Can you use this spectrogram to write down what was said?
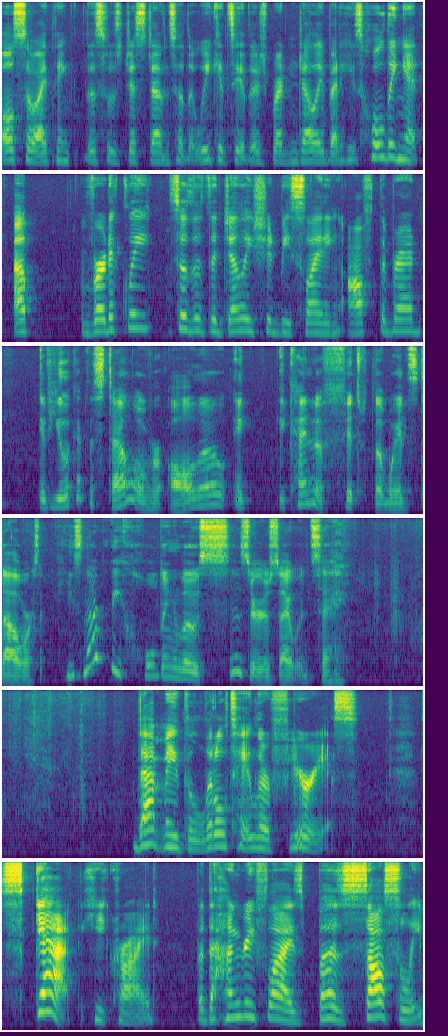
Also, I think this was just done so that we could see there's bread and jelly, but he's holding it up vertically so that the jelly should be sliding off the bread. If you look at the style overall, though, it, it kind of fits with the way the style works. He's not really holding those scissors, I would say. That made the little tailor furious. Scat, he cried, but the hungry flies buzzed saucily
